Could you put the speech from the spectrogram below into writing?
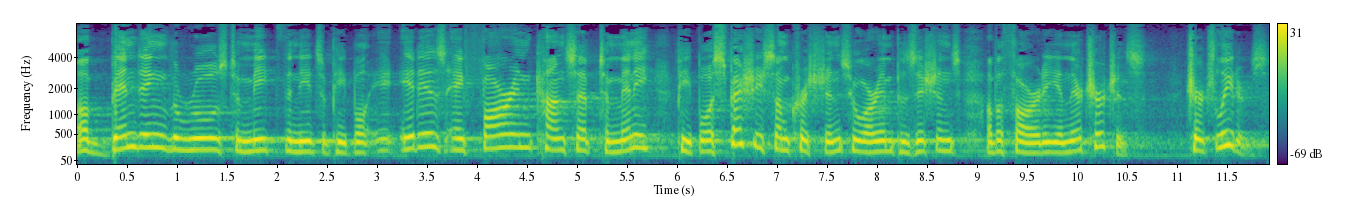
of bending the rules to meet the needs of people, it is a foreign concept to many people, especially some Christians who are in positions of authority in their churches. Church leaders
